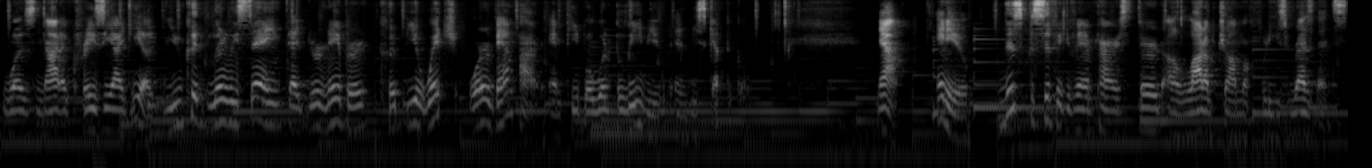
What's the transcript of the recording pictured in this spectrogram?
was not a crazy idea. You could literally say that your neighbor could be a witch or a vampire, and people would believe you and be skeptical. Now, anywho, this specific vampire stirred a lot of drama for these residents.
